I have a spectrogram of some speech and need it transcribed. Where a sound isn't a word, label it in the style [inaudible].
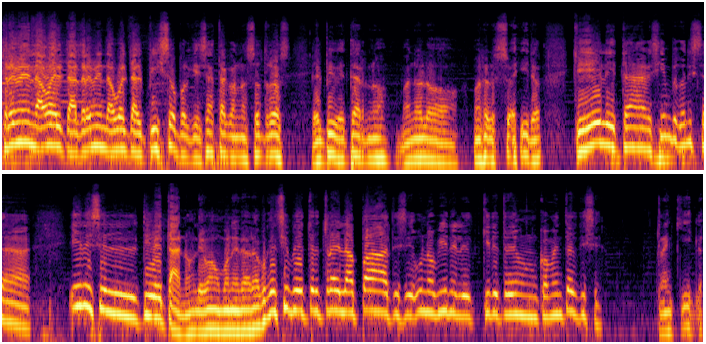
Tremenda vuelta, tremenda vuelta al piso porque ya está con nosotros el pibe eterno, Manolo, Manolo Sueiro, que él está siempre con esa... Él es el tibetano, le vamos a poner ahora, porque él siempre trae la paz, dice, uno viene, le quiere traer un comentario dice, tranquilo.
